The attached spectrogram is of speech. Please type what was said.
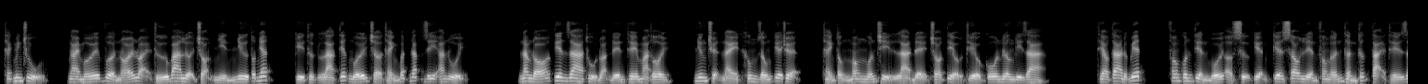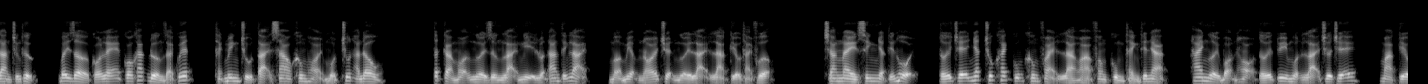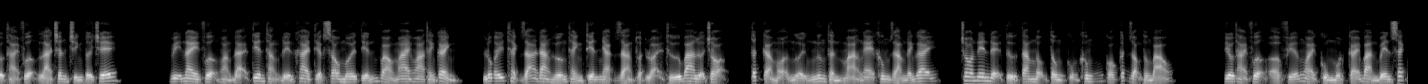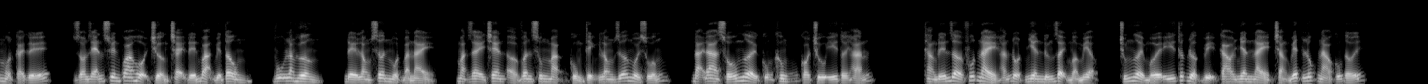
Thạch minh chủ, ngài mới vừa nói loại thứ ba lựa chọn nhìn như tốt nhất, kỳ thực là tiếc nuối trở thành bất đắc dĩ an ủi. Năm đó tiên gia thủ đoạn đến thế mà thôi, nhưng chuyện này không giống kia chuyện, thành tổng mong muốn chỉ là để cho tiểu thiểu cô nương đi ra. Theo ta được biết, phong quân tiền bối ở sự kiện kia sau liền phong ấn thần thức tại thế gian chứng thực, bây giờ có lẽ có khác đường giải quyết, thạch minh chủ tại sao không hỏi một chút hắn đâu? Tất cả mọi người dừng lại nghị luận an tính lại, mở miệng nói chuyện người lại là kiều thải phượng trang này sinh nhật tiến hội, tới trễ nhất chúc khách cũng không phải là hòa phong cùng thành thiên nhạc, hai người bọn họ tới tuy muộn lại chưa trễ, mà kiều thải phượng là chân chính tới trễ. Vị này phượng hoàng đại tiên thẳng đến khai tiệc sau mới tiến vào mai hoa thánh cảnh, lúc ấy thạch giã đang hướng thành thiên nhạc giảng thuật loại thứ ba lựa chọn, tất cả mọi người ngưng thần mà nghe không dám đánh gãy, cho nên đệ tử tam mộng tông cũng không có cất giọng thông báo. Tiêu thải phượng ở phía ngoài cùng một cái bàn bên sách một cái ghế, rón rén xuyên qua hội trường chạy đến vạn biến tông, vũ lăng hương, để lòng sơn một bàn này, mặt dày chen ở vân sung mặc cùng thịnh long giữa ngồi xuống, đại đa số người cũng không có chú ý tới hắn thằng đến giờ phút này hắn đột nhiên đứng dậy mở miệng, chúng người mới ý thức được vị cao nhân này chẳng biết lúc nào cũng tới.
